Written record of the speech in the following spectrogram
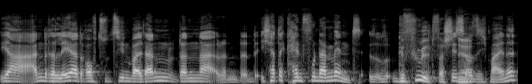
ja, andere Layer drauf zu ziehen, weil dann, dann, ich hatte kein Fundament, gefühlt, verstehst du, ja. was ich meine?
